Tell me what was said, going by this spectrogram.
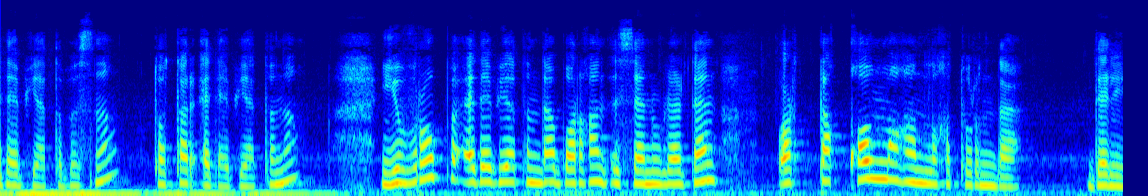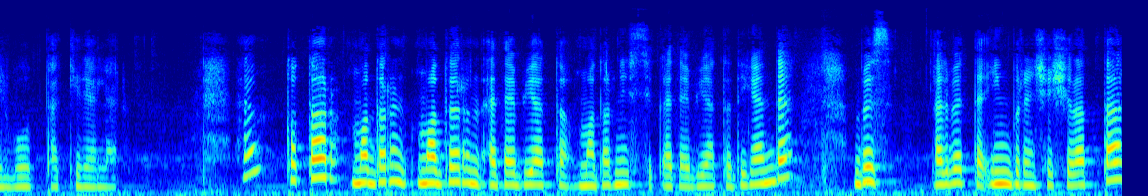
әдәбиятыбызның татар әдәбиятының европа әдәбиятында барган эзләнүләрдән артта калмаганлыгы турында дәлил булып та киләләр һәм татар модерн, модерн әдәбияты модернистик әдәбияты дигәндә без әлбәттә иң беренче чиратта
